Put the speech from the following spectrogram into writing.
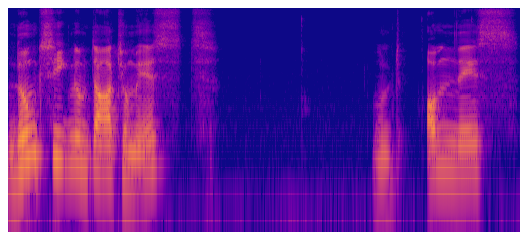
Nunc signum datum ist und omnes,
